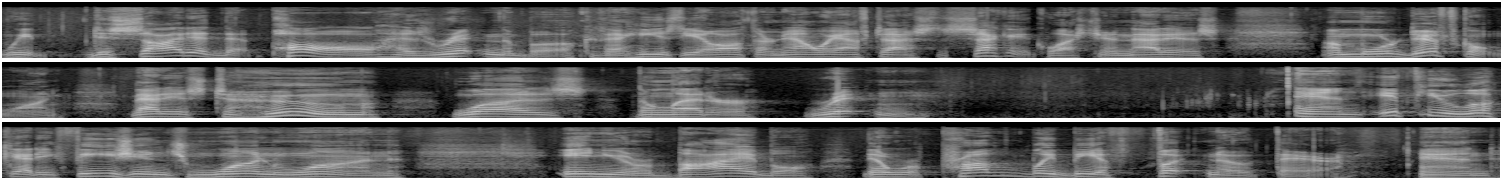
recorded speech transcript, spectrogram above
we've decided that Paul has written the book, that he's the author. Now we have to ask the second question, and that is, a more difficult one. That is, to whom was the letter written? And if you look at Ephesians 1 1 in your Bible, there will probably be a footnote there. And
